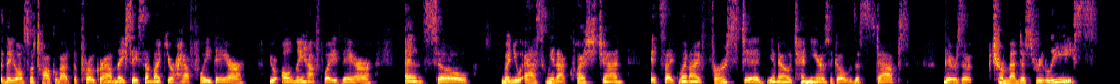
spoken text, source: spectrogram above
They also talk about the program. They say something like you're halfway there. You're only halfway there. And so when you ask me that question, it's like when I first did, you know, 10 years ago with the steps, there's a tremendous release.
